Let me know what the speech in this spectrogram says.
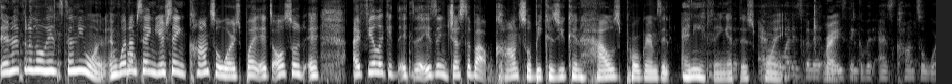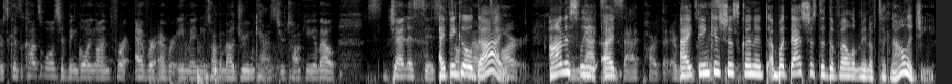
they're not going to go against anyone. And what I'm saying, you're saying console wars, but it's also, eh, I feel like it, it isn't just about console because you can house programs in anything at this point. everyone is gonna always think of it as console wars because the console wars have been going on forever ever amen you're talking about dreamcast you're talking about genesis I you're think it'll die. Atari. Honestly, and that's I- the sad part that I think gonna it's just going to, but that's just the development of technology.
